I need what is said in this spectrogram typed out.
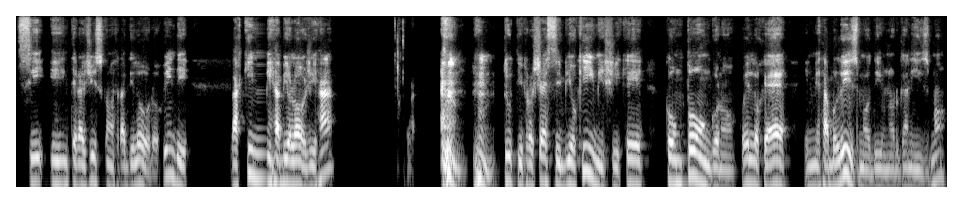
si interagiscono tra di loro. Quindi la chimica biologica, tutti i processi biochimici che compongono quello che è il metabolismo di un organismo,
